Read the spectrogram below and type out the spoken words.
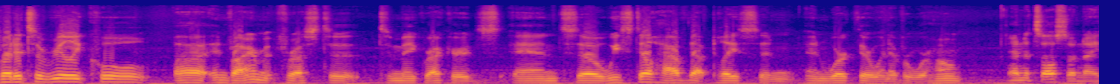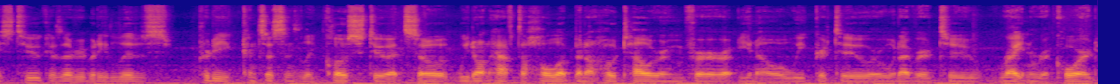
but it's a really cool uh, environment for us to, to make records and so we still have that place and, and work there whenever we're home And it's also nice too because everybody lives pretty consistently close to it, so we don't have to hole up in a hotel room for you know a week or two or whatever to write and record.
